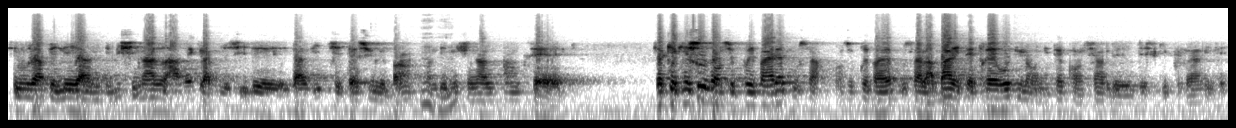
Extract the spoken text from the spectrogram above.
Si vous vous rappelez, en demi-finale, avec la blessure de David, j'étais sur le banc en demi-finale. Donc, c'est quelque chose, on se préparait pour ça. On se préparait pour ça. La barre était très haute, mais on était conscient de, de ce qui pouvait arriver.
